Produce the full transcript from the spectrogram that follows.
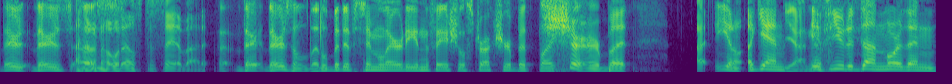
there there's I don't a know what else to say about it. uh, there there's a little bit of similarity in the facial structure, but like sure, but uh, you know, again, Yeah, no. if you'd have done more than,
